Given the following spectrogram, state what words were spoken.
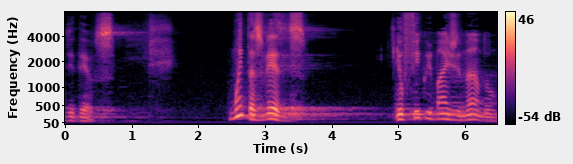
de Deus. Muitas vezes eu fico imaginando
